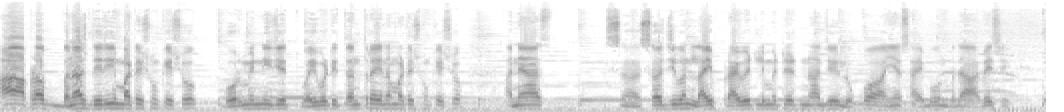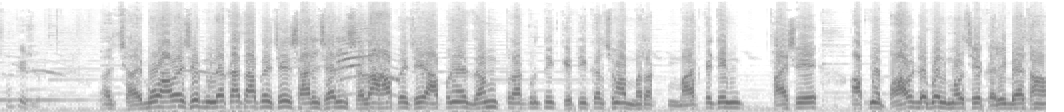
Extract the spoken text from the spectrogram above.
આ આપણા બનાસ ડેરી માટે શું કહેશો? ગવર્મેન્ટની જે વહીવટી તંત્ર એના માટે શું કહેશો? અને આ સહજીવન લાઈફ પ્રાઇવેટ લિમિટેડના જે લોકો અહીંયા સાહેબો બધા આવે છે, શું કહેશો? સાહેબો આવે છે, મુલાકાત આપે છે, સારી સારી સલાહ આપે છે. આપણે દમ પ્રાકૃતિક ખેતી કરશું, આ થાય માર્કેટિંગ થશે આપને ભાવ ડબલ મળશે, ઘરે બેઠા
